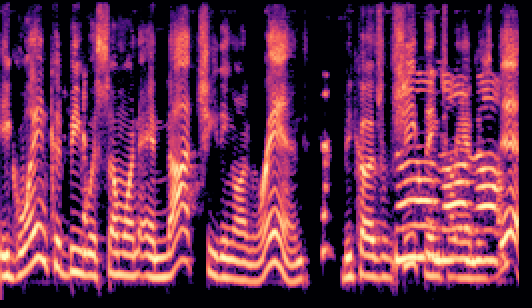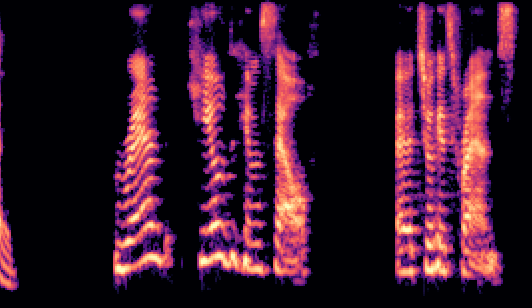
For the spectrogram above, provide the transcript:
Egwene could be with someone and not cheating on Rand because no, she thinks Rand is dead. Rand killed himself uh, to his friends.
